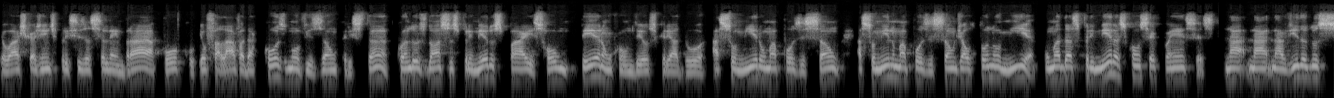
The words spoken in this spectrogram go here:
Eu acho que a gente precisa precisa se lembrar, há pouco eu falava da cosmovisão cristã, quando os nossos primeiros pais romperam com Deus Criador, assumiram uma posição, assumiram uma posição de autonomia, uma das primeiras consequências na, na, na vida dos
